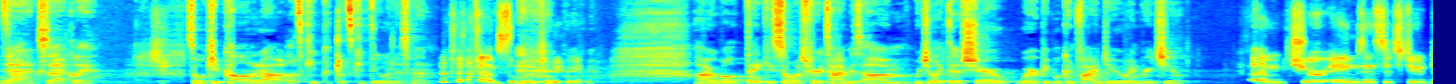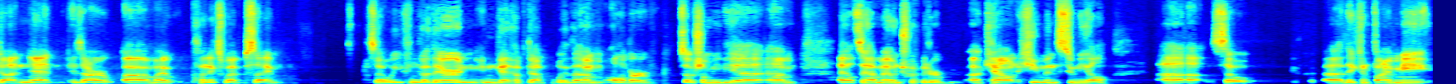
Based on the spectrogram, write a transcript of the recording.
yeah exactly so we'll keep calling it out. Let's keep let's keep doing this, man. Absolutely. All right. Well, thank you so much for your time. Is um, would you like to share where people can find you and reach you? Um, sure. AimsInstitute.net is our uh, my clinic's website. So you can go there and, and get hooked up with um, all of our social media. Um, I also have my own Twitter account, Human Sunil. Uh, so uh, they can find me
